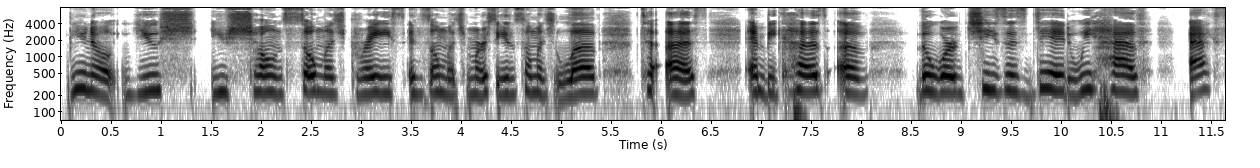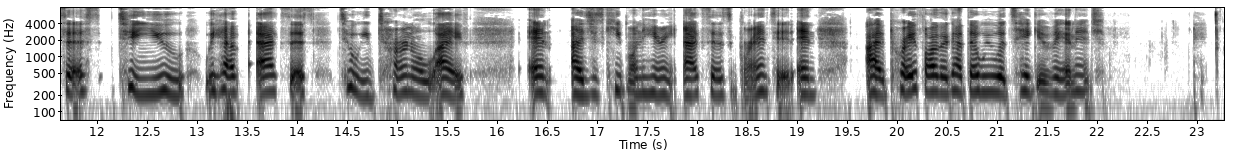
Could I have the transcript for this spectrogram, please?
you know you sh- you shown so much grace and so much mercy and so much love to us. And because of the work Jesus did we have access to you. We have access to eternal life. And I just keep on hearing access granted. And I pray Father God that we would take advantage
